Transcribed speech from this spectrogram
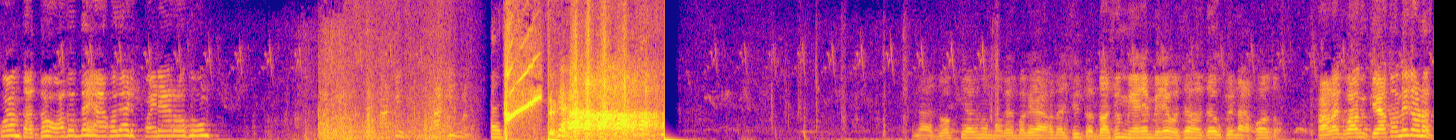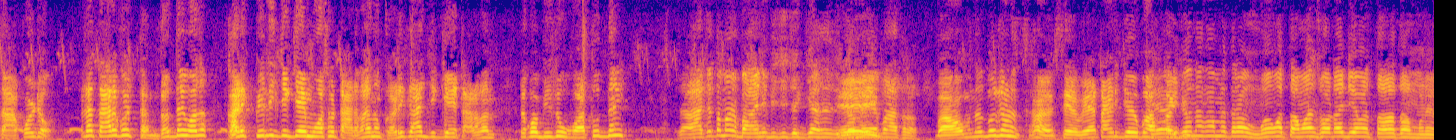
કોમ ધંધો હોતો નહીં. આખો દાડી પડ્યા રહો છું. સાચી સાચી પણ. એટલે આ મગજ બગડ આખો શું ધંધા? શું મેણે મેણે વચ્ચે હજાર ઉપર નાખો તો સળગવાનું કહેતો નહીં ગણો? ચાપોડ્યો એટલે તારે કોઈ ધંધો જ નહીં હોતો. ઘડીક પેલી જગ્યાએ મોસો ટાળવાનું ઘડીક આ જગ્યાએ ટાળવાનું. એટલે કોઈ બીજું હોતું જ નહીં. આજે તમારા બાની બીજી જગ્યા છે ગમે પાત્ર. બાવા મને બોલજો વેટાડી જાય બાપ કહી જો ને અમે તારા ઊંઘમાં તમારે સોટાઈ દે અમે તરત મને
